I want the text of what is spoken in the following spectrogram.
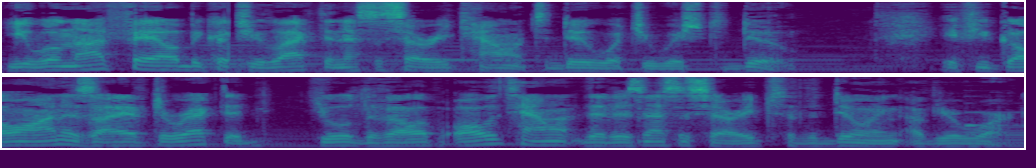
You will not fail because you lack the necessary talent to do what you wish to do. If you go on as I have directed, you will develop all the talent that is necessary to the doing of your work.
